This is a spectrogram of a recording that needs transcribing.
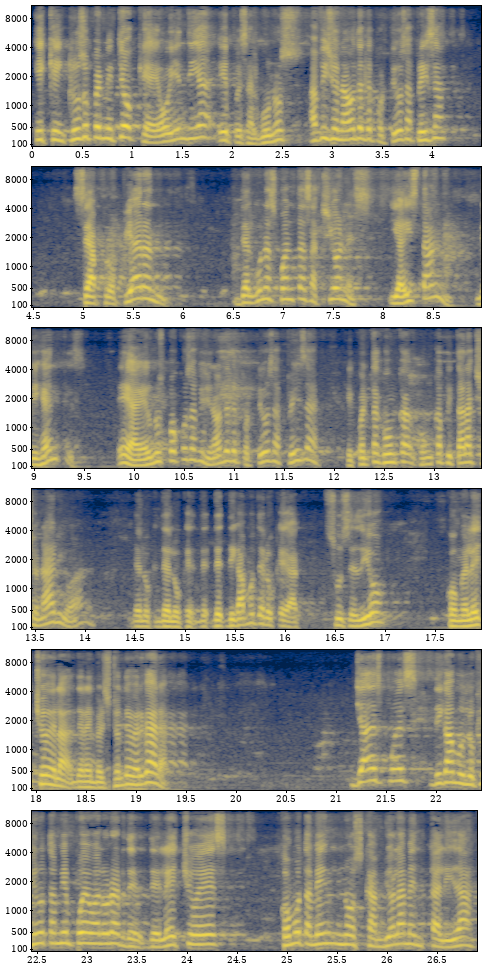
Y que incluso permitió que hoy en día, eh, pues algunos aficionados del Deportivo Saprissa se apropiaran de algunas cuantas acciones y ahí están, vigentes. Eh, hay unos pocos aficionados del Deportivo Saprissa que cuentan con un, con un capital accionario, ¿ah? de, lo, de lo que, digamos, de lo que sucedió con el hecho de la, de la inversión de Vergara ya después, digamos, lo que uno también puede valorar del hecho es cómo también nos cambió la mentalidad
